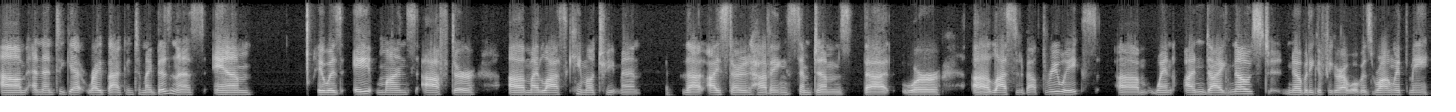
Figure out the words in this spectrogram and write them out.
um, and then to get right back into my business. And it was eight months after uh, my last chemo treatment that I started having symptoms that were uh, lasted about three weeks. Um, when undiagnosed, nobody could figure out what was wrong with me,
